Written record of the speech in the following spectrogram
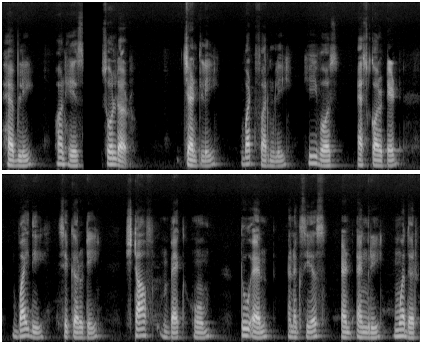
heavily on his shoulder. Gently but firmly, he was escorted by the security staff back home to an anxious and angry mother.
